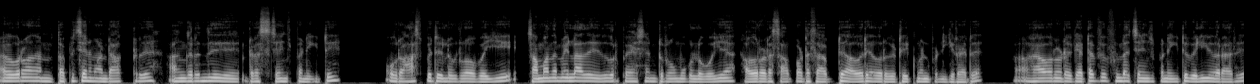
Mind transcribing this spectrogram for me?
அதுக்கப்புறம் தப்பிச்ச நம்ம டாக்டர் அங்கேருந்து ட்ரெஸ் சேஞ்ச் பண்ணிக்கிட்டு ஒரு ஹாஸ்பிட்டலுக்குள்ள போய் சம்மந்தமே இல்லாத இது ஒரு பேஷண்ட் ரூமுக்குள்ளே போய் அவரோட சாப்பாட்டை சாப்பிட்டு அவரே அவருக்கு ட்ரீட்மெண்ட் பண்ணிக்கிறாரு. அவரோட கெட்டப்பை ஃபுல்லாக சேஞ்ச் பண்ணிக்கிட்டு வெளியே வராரு.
